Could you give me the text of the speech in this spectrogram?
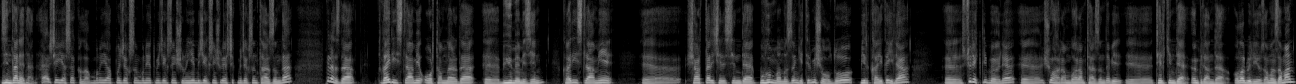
zindan eden, her şeyi yasak kılan, bunu yapmayacaksın, bunu etmeyeceksin, şunu yemeyeceksin, şuraya çıkmayacaksın tarzında biraz da gayri İslami ortamlarda e, büyümemizin, gayri İslami e, şartlar içerisinde bulunmamızın getirmiş olduğu bir kaygıyla e, sürekli böyle e, şu haram bu haram tarzında bir e, telkinde ön planda olabiliyor zaman zaman.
